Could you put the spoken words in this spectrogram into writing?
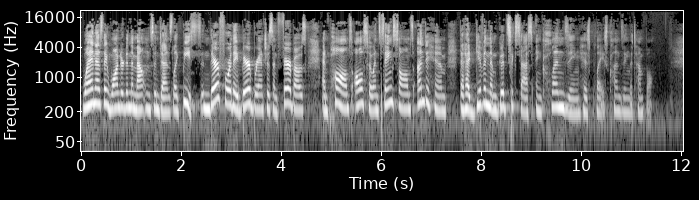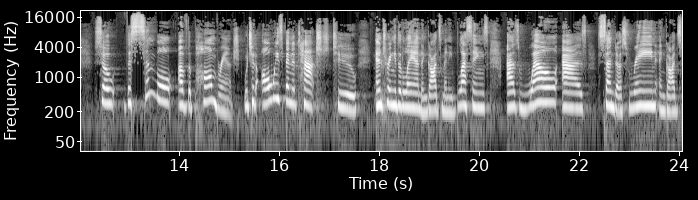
when as they wandered in the mountains and dens like beasts. And therefore they bare branches and fair boughs and palms also, and sang psalms unto him that had given them good success in cleansing his place, cleansing the temple. So, the symbol of the palm branch, which had always been attached to entering into the land and God's many blessings, as well as send us rain and God's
